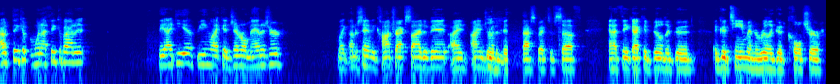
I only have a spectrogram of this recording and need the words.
I think when I think about it, the idea of being like a general manager, like understanding the contract side of it, I, I enjoy the Mhm. business aspect of stuff, and I think I could build a good a good team and a really good culture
